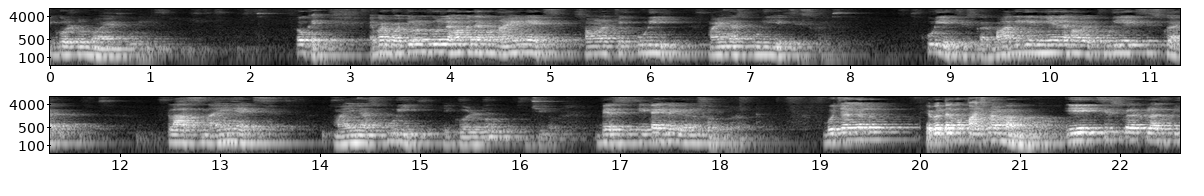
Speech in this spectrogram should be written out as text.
equal to নয়ের কুড়ি। ওকে এবার বর্জলন করলে হবে দেখো নাইন এক্স সমান হচ্ছে কুড়ি মাইনাস কুড়ি এক্স স্কোয়ার কুড়ি এক্স স্কোয়ার বাঁ দিকে নিয়ে এলে হবে কুড়ি x square plus nine x minus কুড়ি ইকুয়াল টু জিরো বেশ, এটাই হয়ে গেল সমীকরণটা বোঝা গেল? এবার দেখো পাঁচ number a x square plus b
